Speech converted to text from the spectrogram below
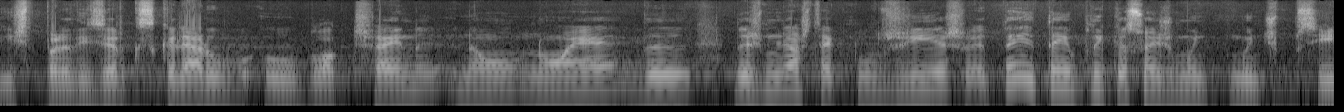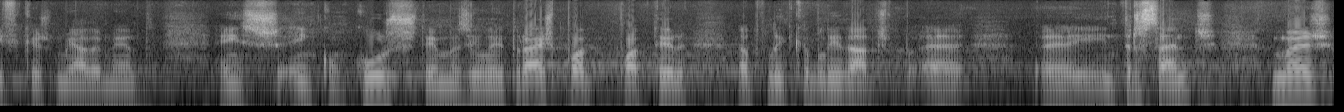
isto para dizer que se calhar o, blockchain não, não é de, das melhores tecnologias, tem, tem aplicações muito, muito específicas, nomeadamente em, em concursos, temas eleitorais, pode, pode ter aplicabilidades uh, uh, interessantes, mas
